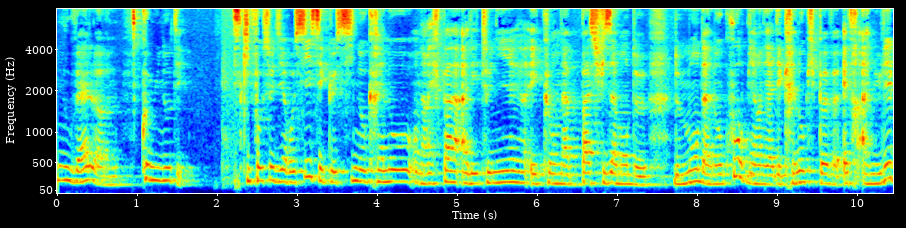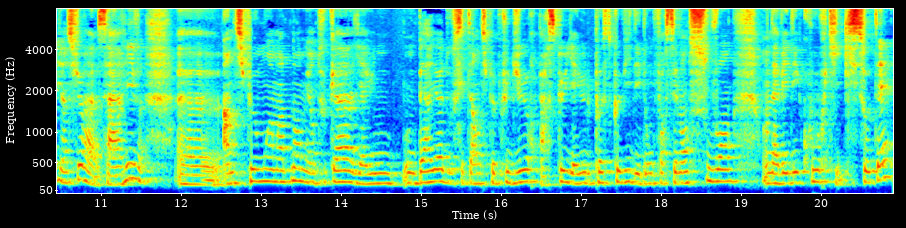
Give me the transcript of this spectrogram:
nouvelle communauté. Ce qu'il faut se dire aussi, c'est que si nos créneaux, on n'arrive pas à les tenir et qu'on n'a pas suffisamment de, monde à nos cours, bien il y a des créneaux qui peuvent être annulés, bien sûr, ça arrive. Euh, un petit peu moins maintenant, mais en tout cas, il y a eu une, période où c'était un petit peu plus dur parce qu'il y a eu le post-Covid et donc forcément souvent on avait des cours qui, sautaient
